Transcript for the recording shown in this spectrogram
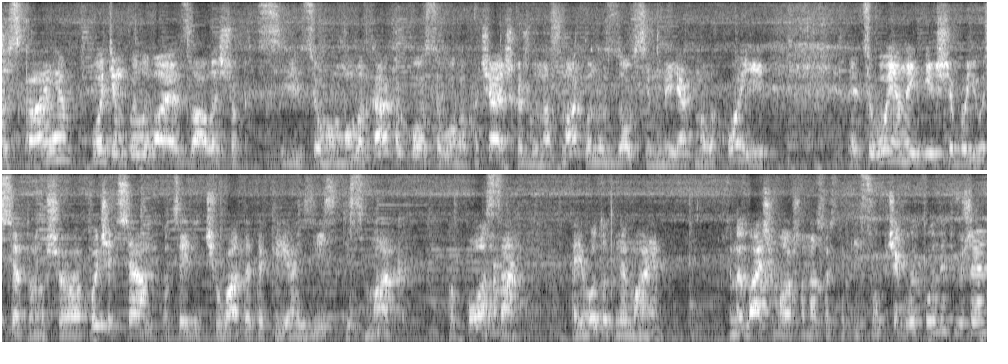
пускає. Потім виливаю залишок цього молока кокосового. Хоча я ж кажу, на смак воно зовсім не як молоко. І е, цього я найбільше боюся, тому що хочеться оцей відчувати такий азійський смак кокоса, а його тут немає. Ми бачимо, що у нас ось такий супчик виходить вже,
